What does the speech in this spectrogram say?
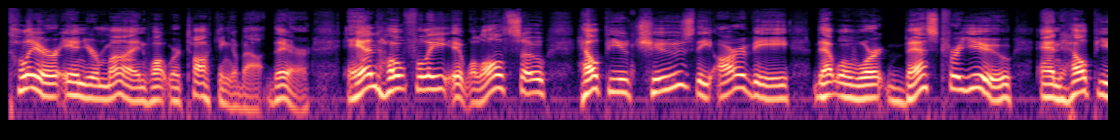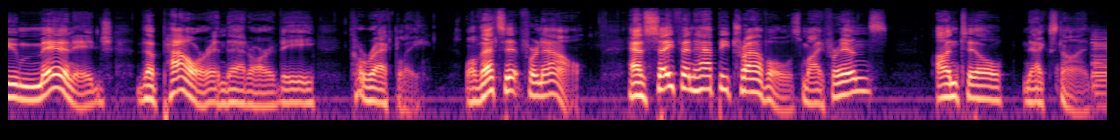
clear in your mind what we're talking about there. And hopefully it will also help you choose the RV that will work best for you and help you manage the power in that RV correctly. Well, that's it for now. Have safe and happy travels, my friends. Until next time.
